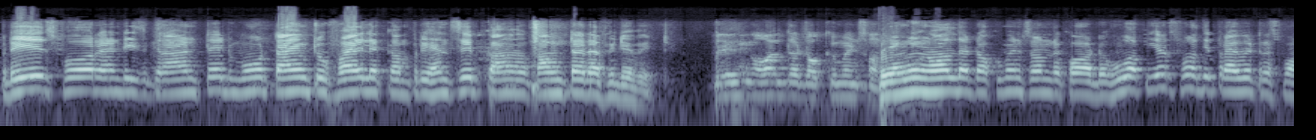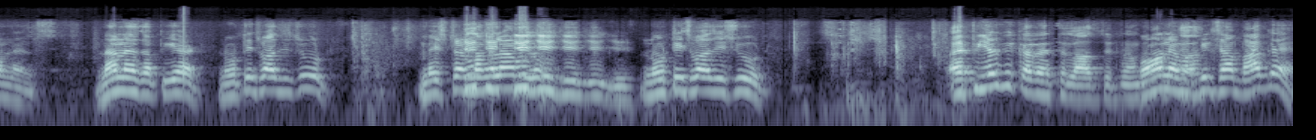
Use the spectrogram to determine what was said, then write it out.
prays for and is granted more time to file a comprehensive counter affidavit. Bringing all the documents on. Bringing all the documents on record. Who appears for the private respondents? None has appeared. Notice was issued. Mr. Mangalam, notice was issued. IPL भी कर रहे थे लास्ट डेट में कौन है? वकील साहब भाग गए?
